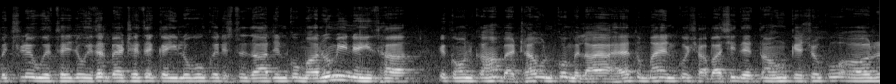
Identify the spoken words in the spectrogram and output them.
बिछड़े हुए थे, जो इधर बैठे थे, कई लोगों के रिश्तेदार जिनको मालूम ही नहीं था कि कौन कहाँ बैठा, उनको मिलाया है। तो मैं इनको शाबाशी देता हूँ केशव को और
